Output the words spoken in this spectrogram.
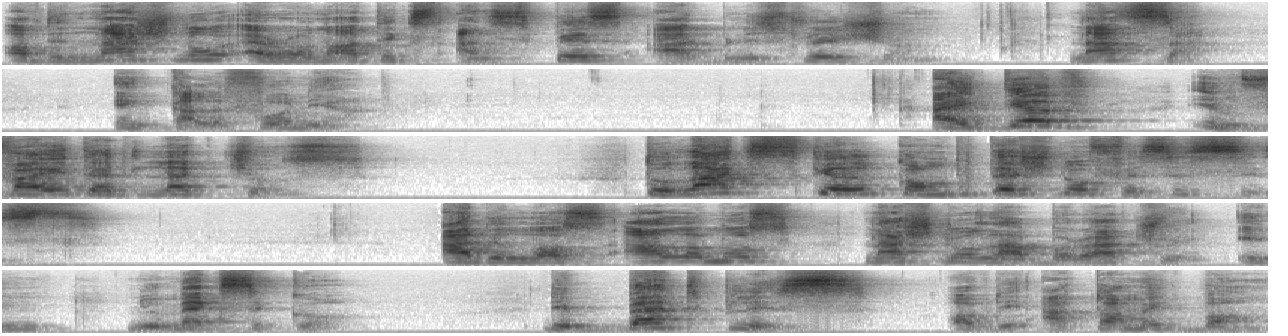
of the National Aeronautics and Space Administration, NASA, in California. I gave invited lectures to large-scale computational physicists at the Los Alamos National Laboratory in New Mexico, the birthplace of the atomic bomb.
